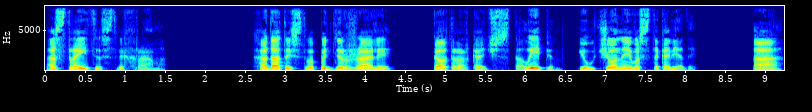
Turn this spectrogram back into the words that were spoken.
о строительстве храма. Ходатайство поддержали Петр Аркадьевич Столыпин и ученые-востоковеды. А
